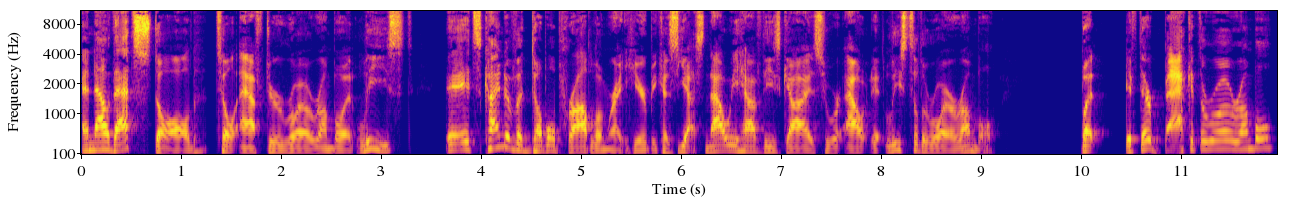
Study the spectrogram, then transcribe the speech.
And now that's stalled till after Royal Rumble at least. It's kind of a double problem right here because, yes, now we have these guys who are out at least till the Royal Rumble. But if they're back at the Royal Rumble,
